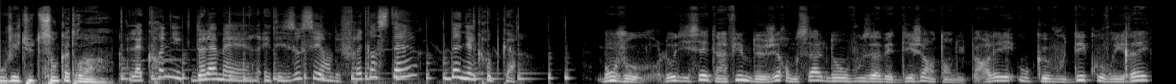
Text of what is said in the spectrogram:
longitude 181. La chronique de la mer et des océans de fréquence terre, Daniel Krupka. Bonjour, l'Odyssée est un film de Jérôme Salle dont vous avez déjà entendu parler ou que vous découvrirez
